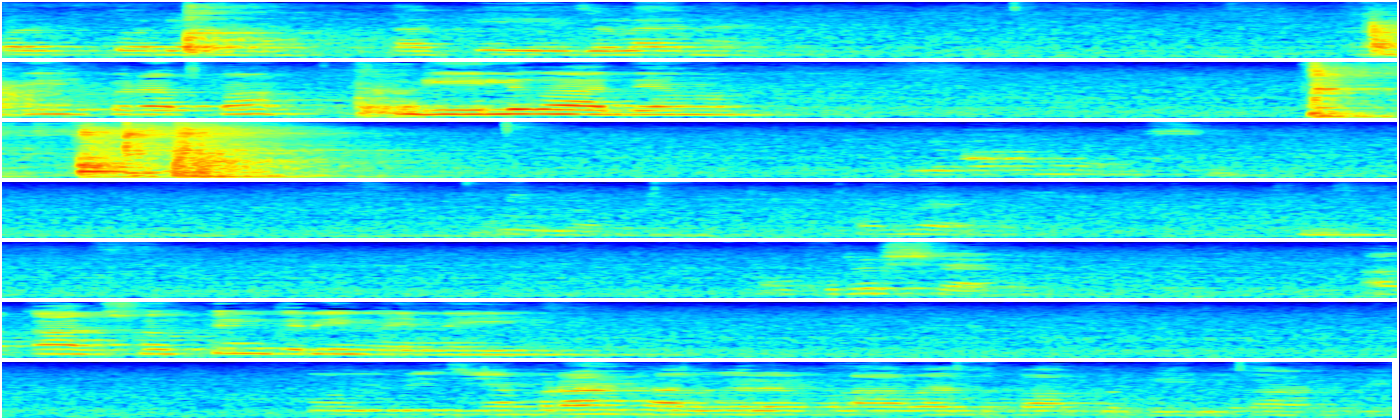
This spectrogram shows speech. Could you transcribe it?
पलटते रहना ताकि ये जलाए ना। अभी पर आप घी लगा देंगे। लगाना है ब्रश है। कल शॉपिंग करी मैंने ही कोई भी जिया परांठा वगैरह बनावे तो पर घी लगान भी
